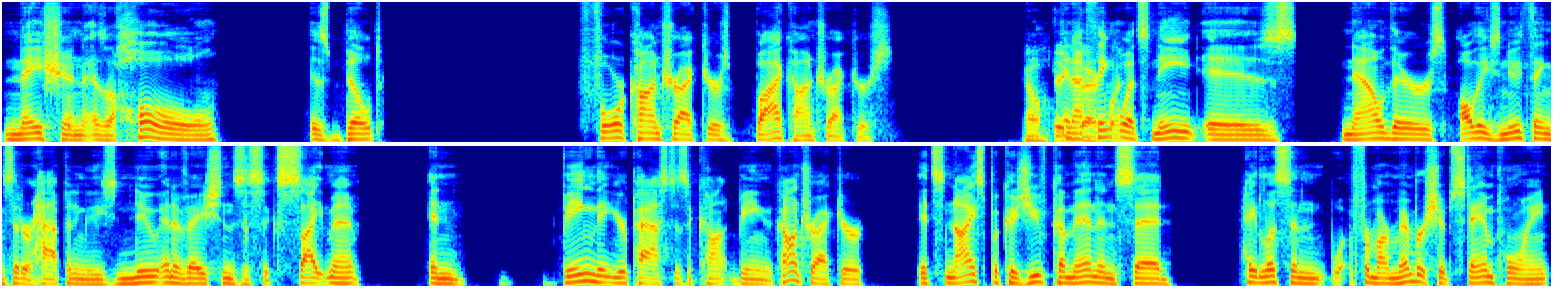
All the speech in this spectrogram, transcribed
Nation as a whole is built for contractors by contractors. Oh, And I think what's neat is now there's all these new things that are happening, these new innovations, this excitement. And being that you're past as a con- being a contractor, it's nice because you've come in and said, "Hey, listen, from our membership standpoint,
